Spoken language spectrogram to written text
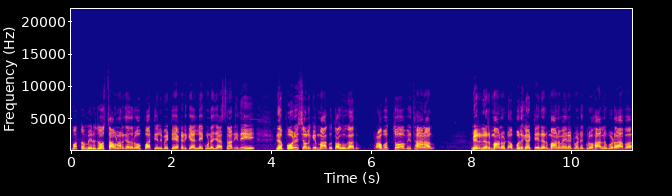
మొత్తం మీరు చూస్తూ ఉన్నారు కదా రో పార్టీలు పెట్టి ఎక్కడికి వెళ్ళకుండా చేస్తున్నారు. ఇది ఏదో పోలీసు వాళ్ళకి మాకు తగు కాదు. ప్రభుత్వ విధానాలు. మీరు నిర్మాణం డబ్బులు కట్టి నిర్మాణమైనటువంటి గృహాలను కూడా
